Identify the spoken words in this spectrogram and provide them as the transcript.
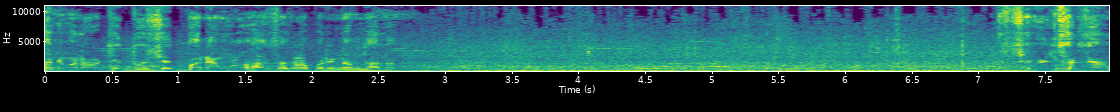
आणि मला वाटते दूषित पाण्यामुळं हा सगळा परिणाम झाला. सिव्हिल सर्जन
